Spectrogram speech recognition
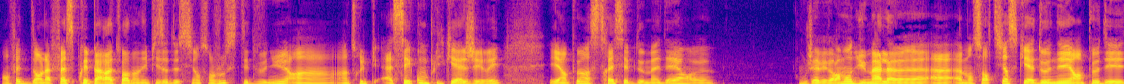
en fait, dans la phase préparatoire d'un épisode de Science en Joue, c'était devenu un, un, truc assez compliqué à gérer et un peu un stress hebdomadaire où j'avais vraiment du mal euh, à, m'en sortir, ce qui a donné un peu des,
